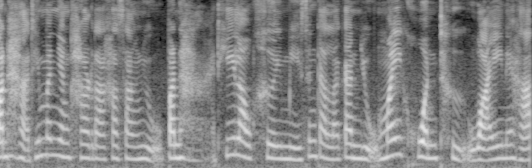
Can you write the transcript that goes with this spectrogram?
ปัญหาที่มันยังคาราคาซังอยู่ปัญหาที่เราเคยมีซึ่งกันและกันอยู่ไม่ควรถือไว้นะคะ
